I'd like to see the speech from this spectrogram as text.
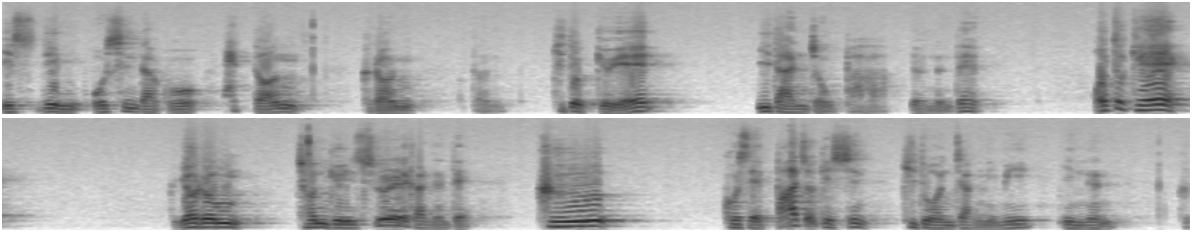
예수님 오신다고 했던 그런 어떤 기독교의 이단 종파였는데 어떻게 그 여름 전교인 수련회를 갔는데 그 곳에 빠져 계신 기도원장님이 있는 그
